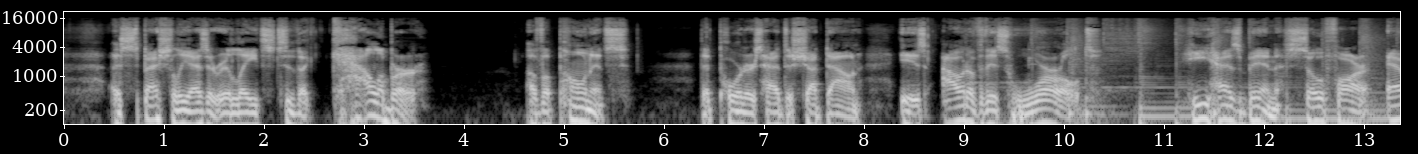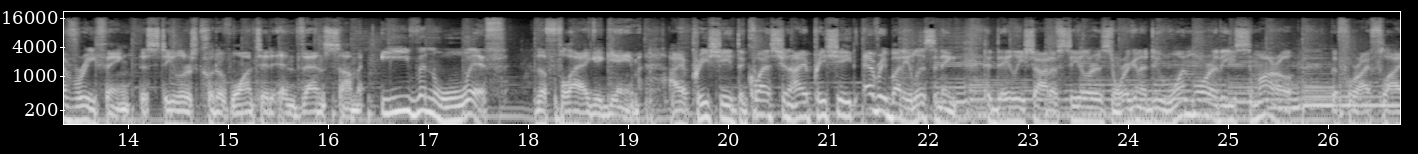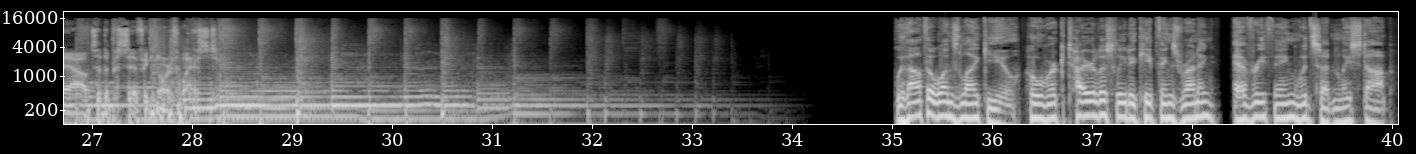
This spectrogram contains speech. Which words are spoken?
especially as it relates to the caliber of opponents that Porter's had to shut down is out of this world. He has been so far everything the Steelers could have wanted and then some, even with the flag game. I appreciate the question. I appreciate everybody listening to Daily Shot of Steelers. And we're going to do one more of these tomorrow before I fly out to the Pacific Northwest. Without the ones like you, who work tirelessly to keep things running, everything would suddenly stop.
